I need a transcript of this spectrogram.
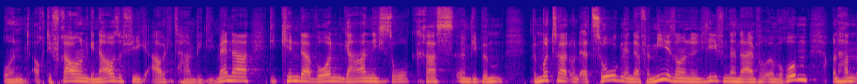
und auch die Frauen genauso viel gearbeitet haben wie die Männer. Die Kinder wurden gar nicht so krass irgendwie bem bemuttert und erzogen in der Familie, sondern die liefen dann da einfach irgendwo rum und haben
